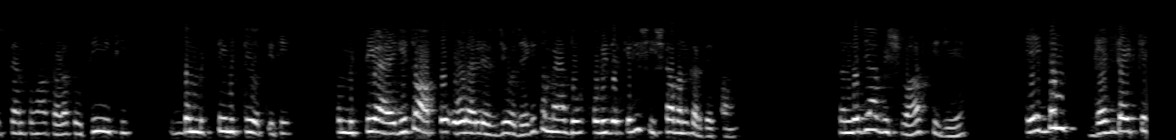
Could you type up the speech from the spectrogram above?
उस टाइम तो वहाँ सड़क होती नहीं थी। एकदम मिट्टी मिट्टी होती थी। तो मिट्टी आएगी तो आपको और एलर्जी हो जाएगी तो मैं दो, थोड़ी देर के लिए शीशा बंद कर देता हूँ। संगत जी, आप विश्वास कीजिए, एकदम रेड लाइट के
